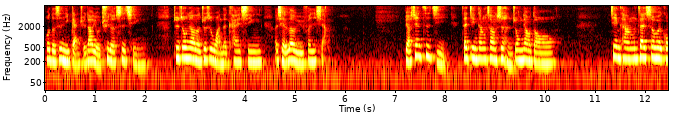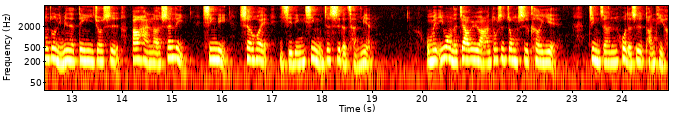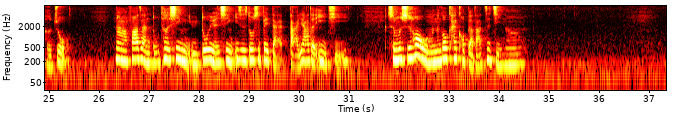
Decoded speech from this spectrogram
或者是你感觉到有趣的事情，最重要的就是玩的开心，而且乐于分享。表现自己在健康上是很重要的哦。健康在社会工作里面的定义就是包含了生理、心理。社会以及灵性这四个层面，我们以往的教育啊，都是重视课业、竞争或者是团体合作。那发展独特性与多元性一直都是被打打压的议题。什么时候我们能够开口表达自己呢？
